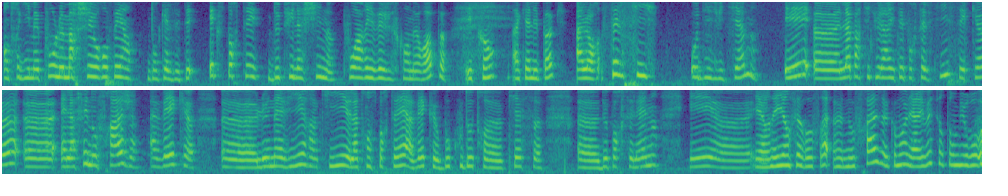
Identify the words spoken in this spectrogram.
entre guillemets, pour le marché européen. Donc elles étaient exportées depuis la Chine pour arriver jusqu'en Europe. Et quand? À quelle époque? Alors celle-ci au 18e. Et euh, la particularité pour celle-ci, c'est que euh, elle a fait naufrage avec euh, le navire qui la transportait avec beaucoup d'autres pièces de porcelaine. Et, et en ayant fait naufrage, comment elle est arrivée sur ton bureau?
